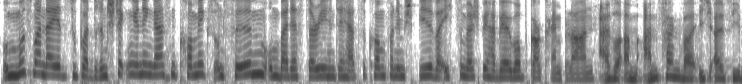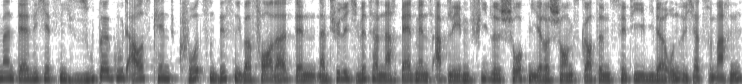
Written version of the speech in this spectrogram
Und muss man da jetzt super drinstecken in den ganzen Comics und Filmen, um bei der Story hinterherzukommen von dem Spiel? Weil ich zum Beispiel habe ja überhaupt gar keinen Plan. Also am Anfang war ich als jemand, der sich jetzt nicht super gut auskennt, kurz ein bisschen überfordert, denn natürlich wittern nach Batmans Ableben viele Schurken ihre Chance, Gotham City wieder unsicher zu machen.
